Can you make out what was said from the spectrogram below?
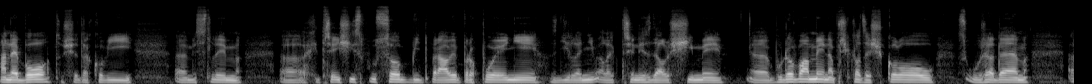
A nebo, což je takový, myslím, chytřejší způsob, být právě propojeni s dílením elektřiny s dalšími Eh, budovami, například se školou, s úřadem eh,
